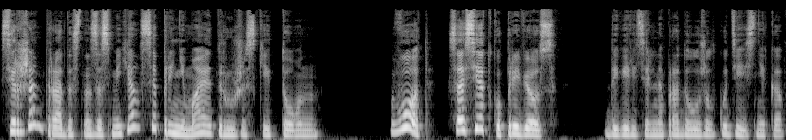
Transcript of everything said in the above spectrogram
Сержант радостно засмеялся, принимая дружеский тон. — Вот, соседку привез, — доверительно продолжил Кудесников.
